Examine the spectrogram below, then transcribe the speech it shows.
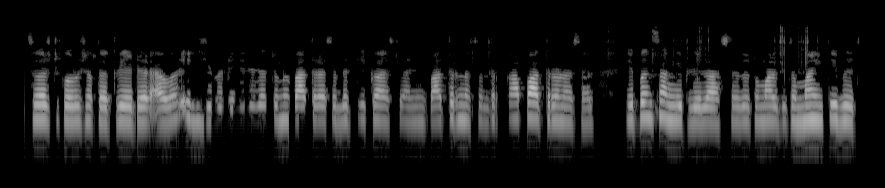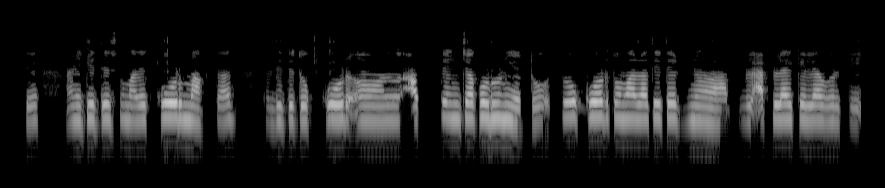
सर्च करू शकता क्रिएटर ॲवर एलिजिबिलिटी तिथे जर तुम्ही पात्र असाल तर टीका असते आणि पात्र नसाल तर का पात्र नसाल हे पण सांगितलेलं असतं. तर तुम्हाला तिथं माहिती भेटते आणि तिथेच तुम्हाला कोड मागतात. तर तिथे तो कोड त्यांच्याकडून येतो. तो कोड तुम्हाला तिथे अप्लाय केल्यावरती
